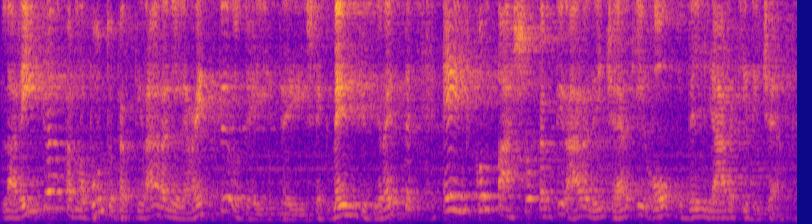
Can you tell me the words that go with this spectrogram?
la riga per l'appunto per tirare delle rette o dei, dei segmenti di rette e il compasso per tirare dei cerchi o degli archi di cerchi.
